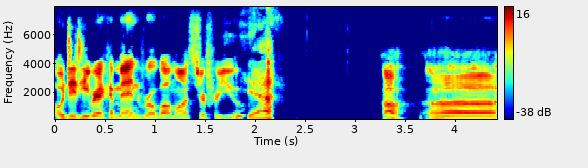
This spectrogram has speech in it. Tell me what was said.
Oh, did he recommend Robot Monster for you? yeah, Oh, uh,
